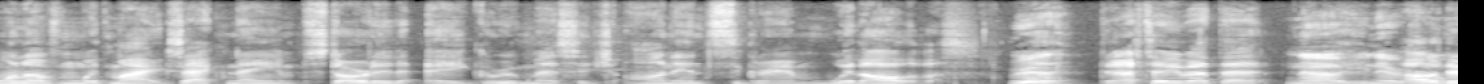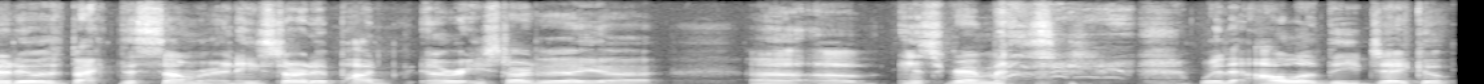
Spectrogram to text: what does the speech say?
one of them with my exact name started a group message on Instagram with all of us. Really? Did I tell you about that? No, you never. Oh, dude, me. it was back this summer, and he started pod or he started a uh, uh, a Instagram message with all of the Jacob,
